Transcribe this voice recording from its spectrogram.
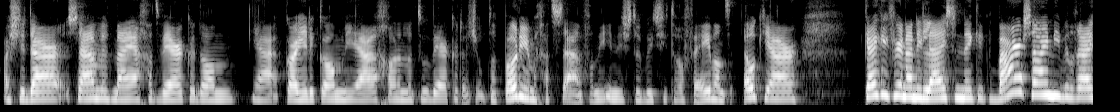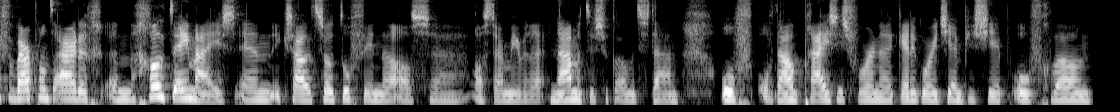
Als je daar samen met mij aan gaat werken, dan ja, kan je de komende jaren gewoon naartoe werken dat je op dat podium gaat staan van die Indistributietrofee. Want elk jaar kijk ik weer naar die lijst en denk ik, waar zijn die bedrijven waar plantaardig een groot thema is? En ik zou het zo tof vinden als, uh, als daar meer namen tussen komen te staan. Of of nou een prijs is voor een eh, category championship of gewoon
